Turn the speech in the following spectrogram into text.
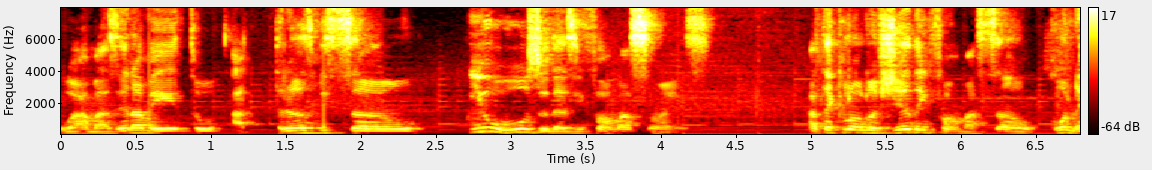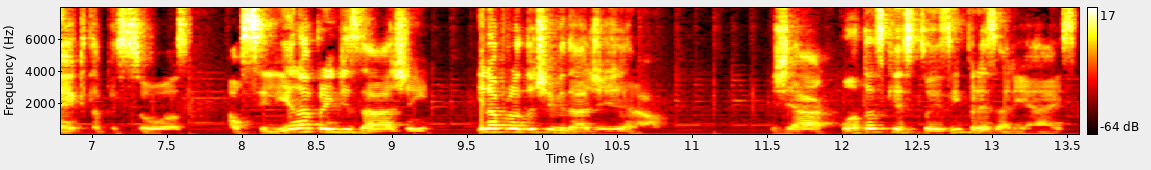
o armazenamento, a transmissão e o uso das informações. A tecnologia da informação conecta pessoas, auxilia na aprendizagem e na produtividade em geral. Já quanto às questões empresariais,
